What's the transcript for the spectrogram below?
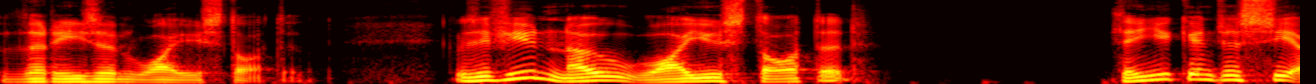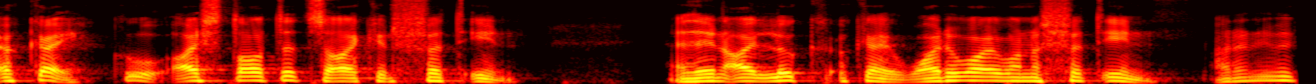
the reason why you started. Because if you know why you started, then you can just see, okay, cool. I started so I can fit in. And then I look, okay, why do I want to fit in? I don't even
